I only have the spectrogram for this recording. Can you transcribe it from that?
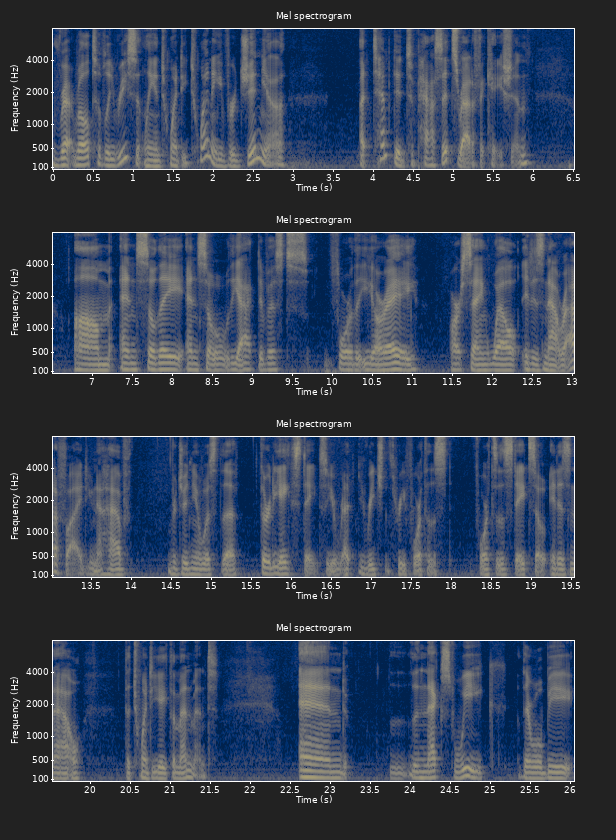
re- relatively recently in 2020, Virginia attempted to pass its ratification. Um, and so they and so the activists for the ERA are saying, well, it is now ratified. You now have Virginia was the 38th state, so you re- you reach the three fourths of the fourths of the state, so it is now the 28th Amendment. And the next week there will be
